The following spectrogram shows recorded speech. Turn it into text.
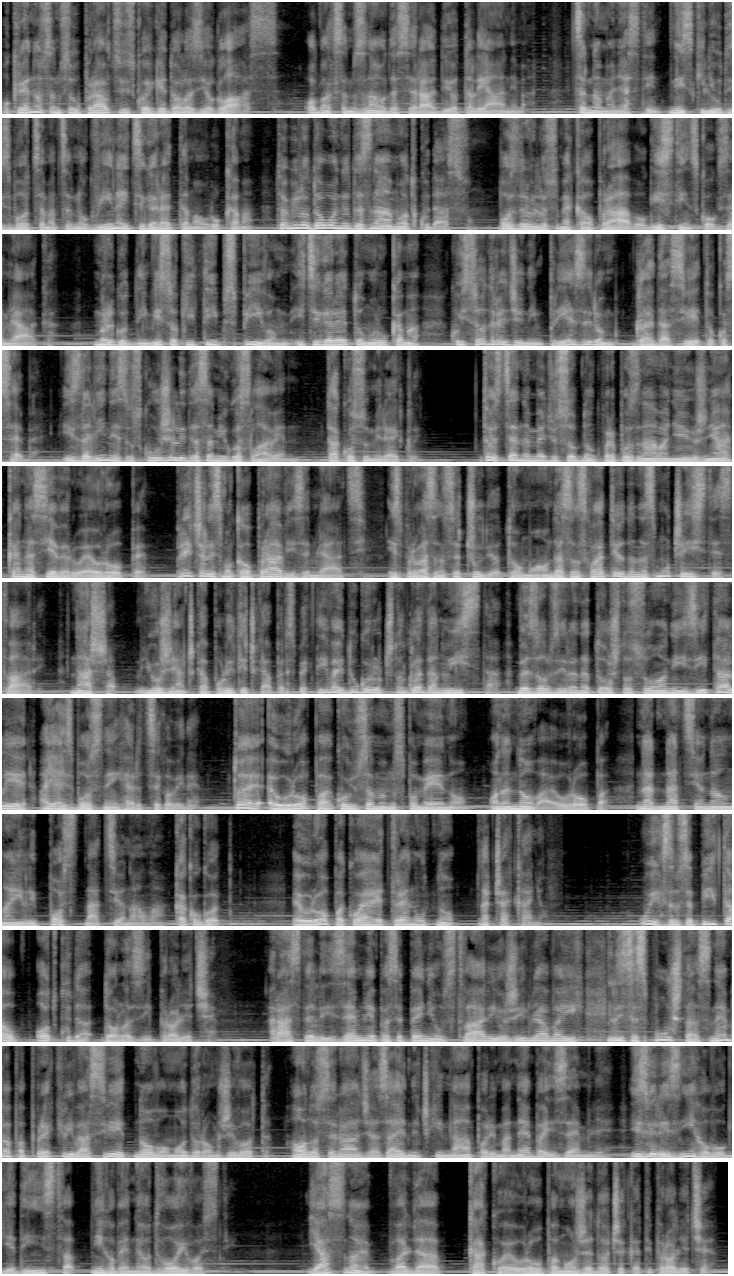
Okrenuo sam se u pravcu iz kojeg je dolazio glas. Odmah sam znao da se radi o talijanima. Crnomanjasti, niski ljudi s bocama crnog vina i cigaretama u rukama. To je bilo dovoljno da znam otkuda su. Pozdravili su me kao pravog, istinskog zemljaka. Mrgodni, visoki tip s pivom i cigaretom u rukama koji s određenim prijezirom gleda svijet oko sebe. Iz daljine su skužili da sam Jugoslaven. Tako su mi rekli. To je scena međusobnog prepoznavanja južnjaka na sjeveru Europe. Pričali smo kao pravi zemljaci. Isprva sam se čudio tomu, a onda sam shvatio da nas muče iste stvari. Naša južnjačka politička perspektiva je dugoročno gledano ista, bez obzira na to što su oni iz Italije, a ja iz Bosne i Hercegovine. To je Europa koju sam vam spomenuo, ona nova Europa, nadnacionalna ili postnacionalna, kako god. Europa koja je trenutno na čekanju. Uvijek sam se pitao otkuda dolazi proljeće raste li iz zemlje pa se penje u stvari i oživljava ih ili se spušta s neba pa prekriva svijet novom odorom života. A ono se rađa zajedničkim naporima neba i zemlje, izvire iz njihovog jedinstva, njihove neodvojivosti. Jasno je, valjda, kako Europa može dočekati proljeće.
